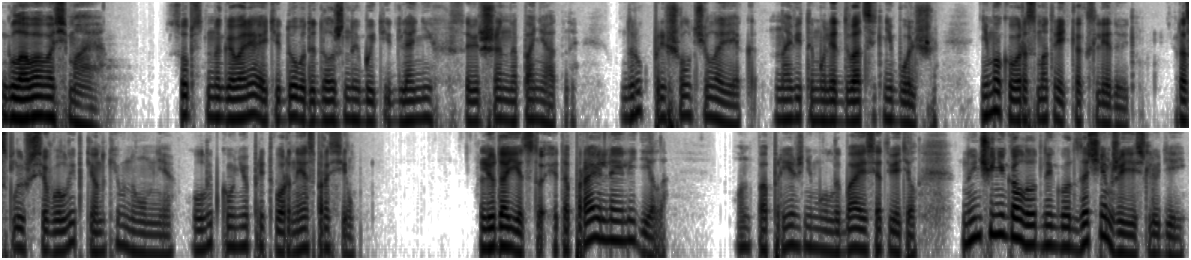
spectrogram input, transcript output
Глава восьмая. Собственно говоря, эти доводы должны быть и для них совершенно понятны. Вдруг пришел человек, на вид ему лет двадцать не больше. Не мог его рассмотреть как следует. Расплывшись в улыбке, он кивнул мне. Улыбка у нее притворная. Я спросил. «Людоедство — это правильное или дело?» Он по-прежнему, улыбаясь, ответил. «Нынче не голодный год. Зачем же есть людей?»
